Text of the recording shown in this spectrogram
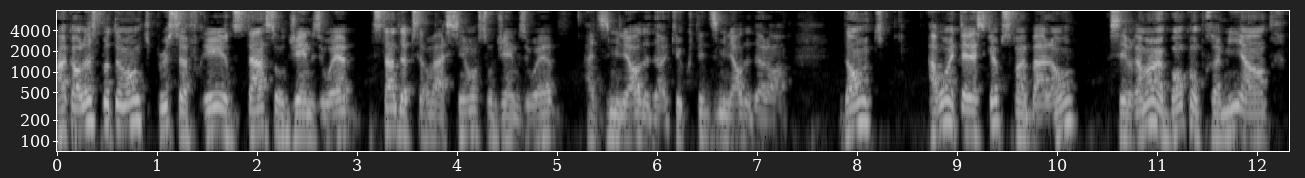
encore là, c'est pas tout le monde qui peut s'offrir du temps sur James Webb, du temps d'observation sur James Webb à 10 milliards de dollars, qui a coûté 10 milliards de dollars. Donc, avoir un télescope sur un ballon, c'est vraiment un bon compromis entre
